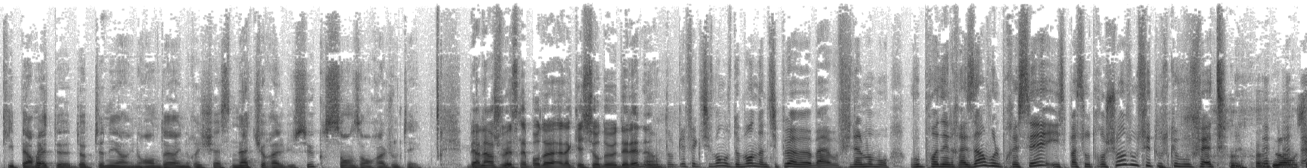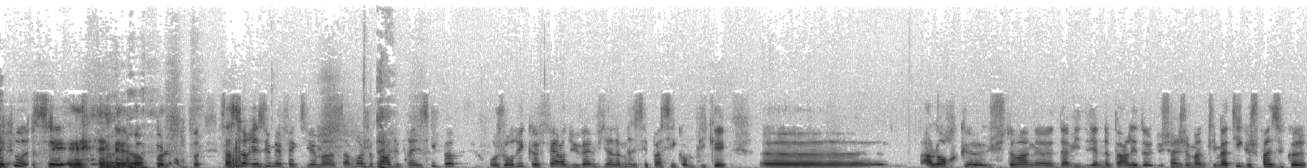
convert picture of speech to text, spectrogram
qui permettent d'obtenir une rondeur, une richesse naturelle du sucre sans en rajouter. Bernard, je vous laisse répondre à la question d'Hélène. Donc effectivement, on se demande un petit peu, euh, bah, finalement, bon, vous prenez le raisin, vous le pressez, il se passe autre chose ou c'est tout ce que vous faites? Non, c'est tout. ça se résume effectivement ça. Moi, je pars du principe aujourd'hui que faire du vin, finalement, c'est pas si compliqué. Euh, alors que justement euh, David vient de parler du changement climatique, je pense que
